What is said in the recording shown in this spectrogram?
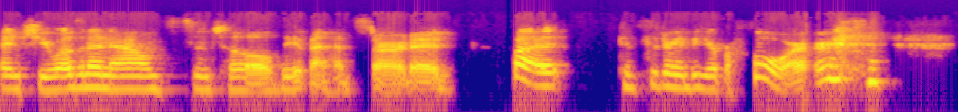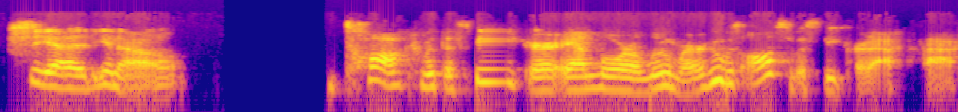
and she wasn't announced until the event had started. But considering the year before, she had, you know, talked with the speaker and Laura Loomer, who was also a speaker at AFPAC,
